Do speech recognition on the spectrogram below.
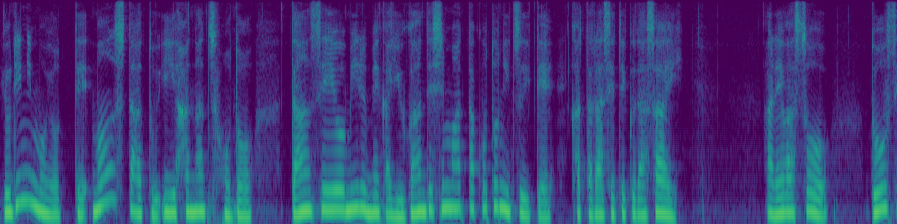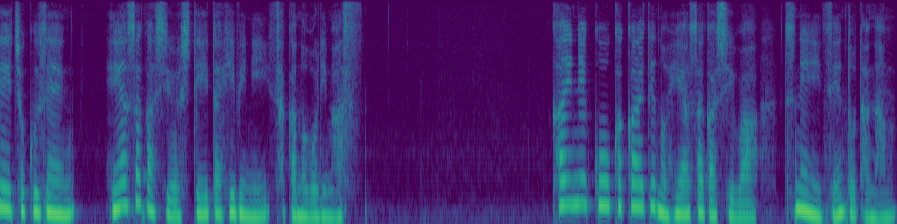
よりにもよってモンスターと言い放つほど男性を見る目が歪んでしまったことについて語らせてください。あれはそう、同棲直前、部屋探しをしていた日々に遡ります。飼い猫を抱えての部屋探しは常に前途多難。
